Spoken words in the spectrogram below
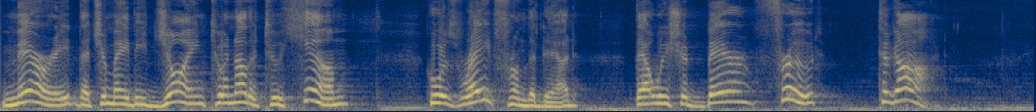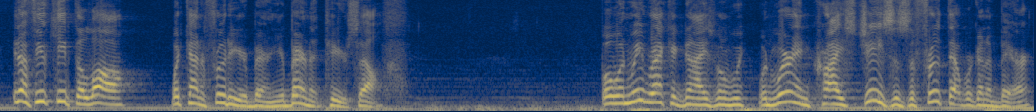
married, that you may be joined to another, to him who was raised from the dead, that we should bear fruit to God. You know, if you keep the law, what kind of fruit are you bearing? You're bearing it to yourself. But when we recognize when, we, when we're in Christ Jesus, the fruit that we're going to bear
